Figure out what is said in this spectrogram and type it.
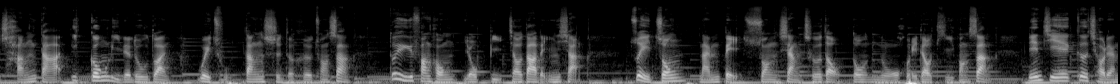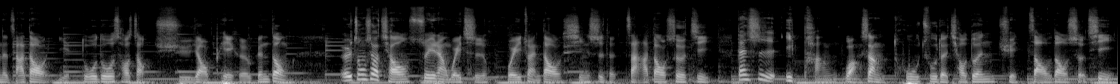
长达一公里的路段位处当时的河床上，对于防洪有比较大的影响。最终南北双向车道都挪回到堤防上，连接各桥梁的匝道也多多少少需要配合跟动。而忠孝桥虽然维持回转道形式的匝道设计，但是一旁往上突出的桥墩却遭到舍弃。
